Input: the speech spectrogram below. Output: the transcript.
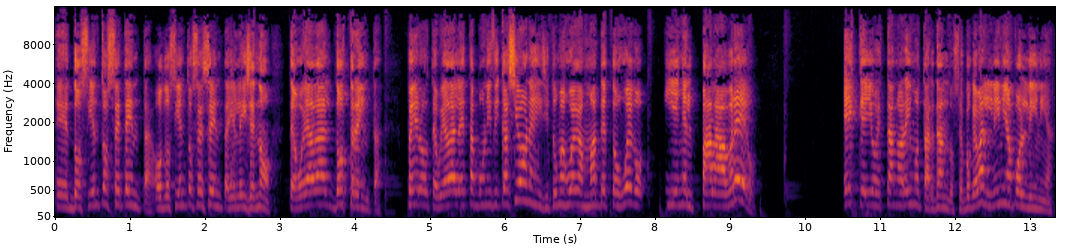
eh, 270 o 260. Y él le dice, no, te voy a dar 230. Pero te voy a dar estas bonificaciones y si tú me juegas más de estos juegos y en el palabreo es que ellos están ahora mismo tardándose porque van línea por línea.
